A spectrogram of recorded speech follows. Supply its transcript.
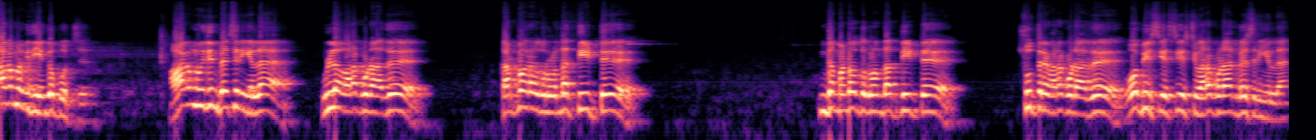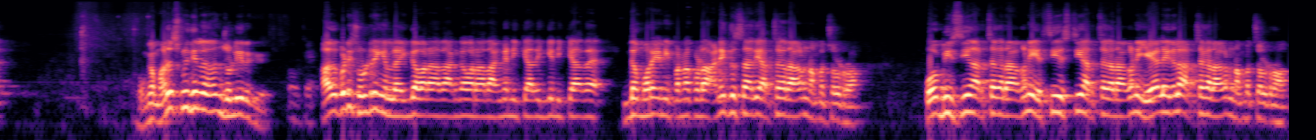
ஆகம விதி எங்க போச்சு? ஆகம விதின்னு பேசுறீங்கல்ல? உள்ள வரக்கூடாது. கற்பகரத்துக்குள்ள வந்தா தீட்டு. இந்த மண்டபத்துக்குள்ள வந்தா தீட்டு. சூத்திரை வரக்கூடாது. ஓபிசி எஸ்சி எஸ்டி வரக்கூடாதுன்னு பேசுறீங்கல்ல? உங்க மனுஸ்மிருதியில தான் சொல்லியிருக்கு. அதுபடி சொல்றீங்கல்ல இங்க வராத அங்க வராத அங்க நிக்காத இங்க நிக்காத இந்த முறையை நீ பண்ணக்கூடாது. அனைத்து சாதி அர்ச்சகராகணும் நம்ம சொல்றோம். ஓபிசியும் அர்ச்சகராகணும் எஸ்சி எஸ்டியும் அர்ச்சகராகணும் ஏழைகளும் அர்ச்சகராகணும் நம்ம சொல்றோம்.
